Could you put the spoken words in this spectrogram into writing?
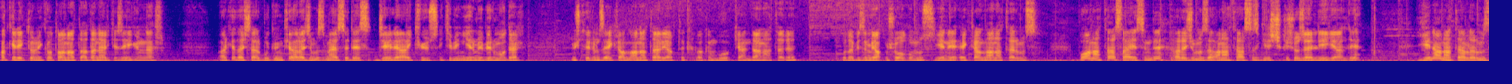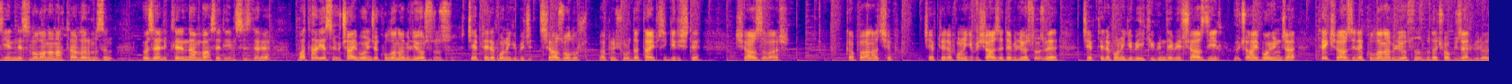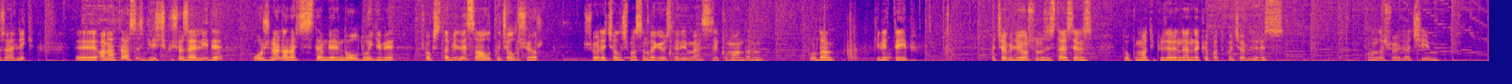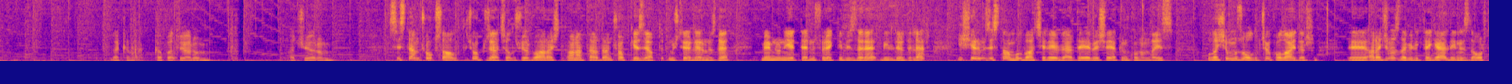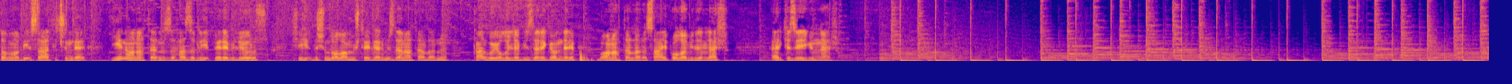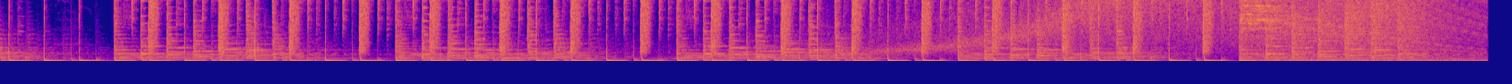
Hak Elektronik Oto Anahtar'dan herkese iyi günler. Arkadaşlar bugünkü aracımız Mercedes CLA 200 2021 model. Müşterimize ekranlı anahtar yaptık. Bakın bu kendi anahtarı. Bu da bizim yapmış olduğumuz yeni ekranlı anahtarımız. Bu anahtar sayesinde aracımıza anahtarsız giriş çıkış özelliği geldi. Yeni anahtarlarımız, yeni nesil olan anahtarlarımızın özelliklerinden bahsedeyim sizlere. Bataryası 3 ay boyunca kullanabiliyorsunuz. Cep telefonu gibi şarj olur. Bakın şurada Type-C girişli şarjı var. Kapağını açıp cep telefonu gibi şarj edebiliyorsunuz ve cep telefonu gibi 2 günde bir şarj değil. 3 ay boyunca tek şarj ile kullanabiliyorsunuz. Bu da çok güzel bir özellik. Ee, anahtarsız giriş çıkış özelliği de orijinal araç sistemlerinde olduğu gibi çok stabil ve sağlıklı çalışıyor. Şöyle çalışmasını da göstereyim ben size kumandanın. Buradan kilitleyip açabiliyorsunuz. İsterseniz dokunmatik üzerinden de kapatıp açabiliriz. Onu da şöyle açayım. Bakın kapatıyorum. Açıyorum. Sistem çok sağlıklı, çok güzel çalışıyor. Bu araç anahtardan çok kez yaptık. Müşterilerimiz de memnuniyetlerini sürekli bizlere bildirdiler. İş yerimiz İstanbul Bahçeli Evler'de E5'e yakın konumdayız. Ulaşımımız oldukça kolaydır. E, aracınızla birlikte geldiğinizde ortalama bir saat içinde yeni anahtarınızı hazırlayıp verebiliyoruz. Şehir dışında olan müşterilerimiz de anahtarlarını kargo yoluyla bizlere gönderip bu anahtarlara sahip olabilirler. Herkese iyi günler.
